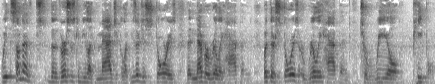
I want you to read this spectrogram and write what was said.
we sometimes the verses can be like magical like these are just stories that never really happened but they're stories that really happened to real people.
